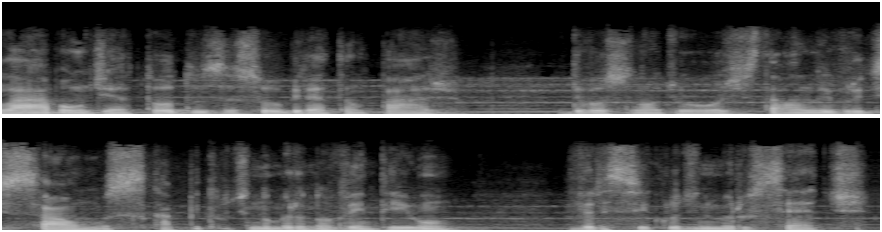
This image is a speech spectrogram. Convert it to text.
Olá, bom dia a todos. Eu sou o Biratan Pajo. O devocional de hoje está no livro de Salmos, capítulo de número 91, versículo de número 7,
